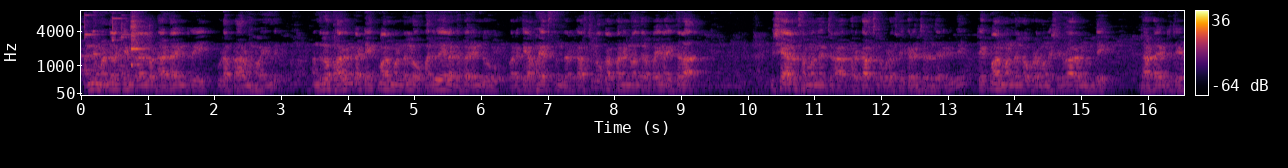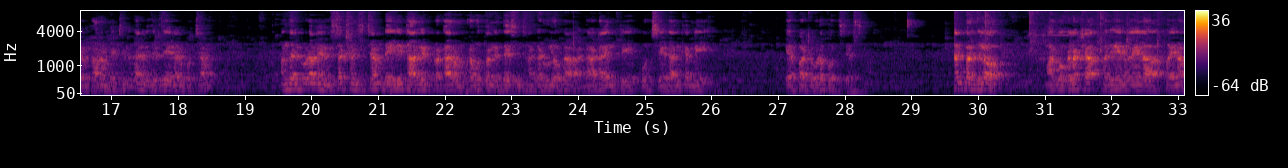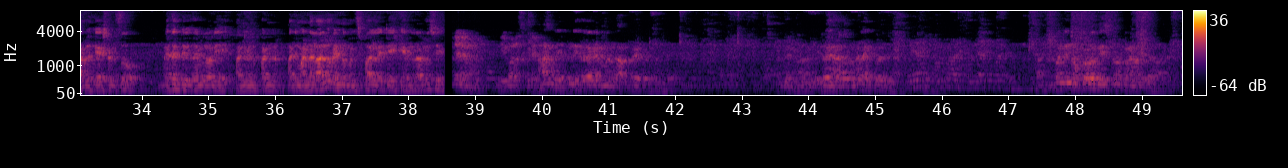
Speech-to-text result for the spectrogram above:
అన్ని మండల కేంద్రాల్లో డేటా ఎంట్రీ కూడా ప్రారంభమైంది. అందులో భాగంగా టేక్మాల్ మండలంలో పదివేల డెబ్బై రెండు వరకు అభయస్థం దరఖాస్తులు ఒక పన్నెండు వందల పైన ఇతర విషయాలకు సంబంధించిన దరఖాస్తులు కూడా స్వీకరించడం జరిగింది. టెక్మాల్ మండలంలో కూడా మన శనివారం నుండి డేటా ఎంట్రీ చేయడం ప్రారంభించింది. దాన్ని విజిట్ చేయడానికి వచ్చాము. అందరికి కూడా మేము ఇన్స్ట్రక్షన్స్ ఇచ్చాము. డైలీ టార్గెట్ ప్రకారం ప్రభుత్వం నిర్దేశించిన గడువులోగా డేటా ఎంట్రీ పూర్తి చేయడానికి అన్ని ఏర్పాట్లు కూడా పూర్తి చేస్తున్నాం. పరిధిలో మాకు ఒక లక్ష పదిహేను వేల పైన అప్లికేషన్స్ మెదక్ డివిజన్లోని పన్నెండు పన్నెండు పది మండలాలు రెండు మున్సిపాలిటీ కేంద్రాలు చెప్పిన ఇరవై రెండు మంది ఆపరేటర్స్ ఉంటే. ఇరవై నాలుగు వందలు అయిపోయింది కొన్ని నేను ఒక్కరోజు తీసుకున్న పన్నెండు వందలు.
